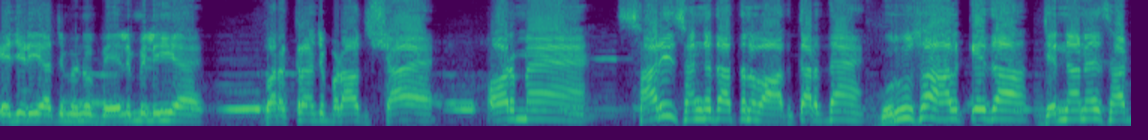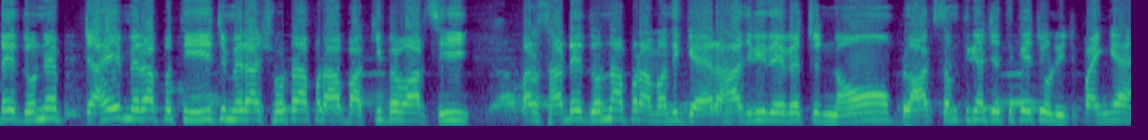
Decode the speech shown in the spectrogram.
ਇਹ ਜਿਹੜੀ ਅੱਜ ਮੈਨੂੰ ਬੇਲ ਮਿਲੀ ਹੈ, ਵਰਕਰਾਂ 'ਚ ਬੜਾ ਉਤਸ਼ਾਹ ਹੈ। ਔਰ ਮੈਂ ਸਾਰੀ ਸੰਗਤ ਦਾ ਧੰਨਵਾਦ ਕਰਦਾ ਗੁਰੂ ਸਾਹਿਬ ਹਲਕੇ ਦਾ, ਜਿਨ੍ਹਾਂ ਨੇ ਸਾਡੇ ਦੋਨੇ, ਚਾਹੇ ਮੇਰਾ ਭਤੀਜ, ਮੇਰਾ ਛੋਟਾ ਭਰਾ, ਬਾਕੀ ਪਰਿਵਾਰ ਸੀ, ਪਰ ਸਾਡੇ ਦੋਨਾਂ ਭਰਾਵਾਂ ਦੀ ਗੈਰ ਹਾਜ਼ਰੀ ਦੇ ਵਿੱਚ 9 ਬਲਾਕ ਸੰਮਤੀਆਂ ਜਿੱਤ ਕੇ ਝੋਲੀ 'ਚ ਪਾਈਆਂ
